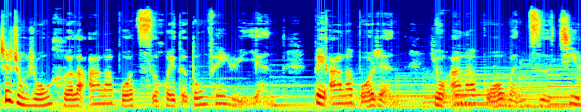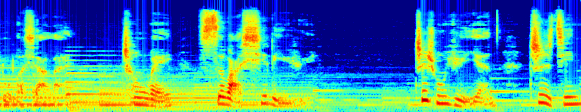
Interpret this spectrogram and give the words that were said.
这种融合了阿拉伯词汇的东非语言，被阿拉伯人用阿拉伯文字记录了下来，称为斯瓦希里语。这种语言至今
